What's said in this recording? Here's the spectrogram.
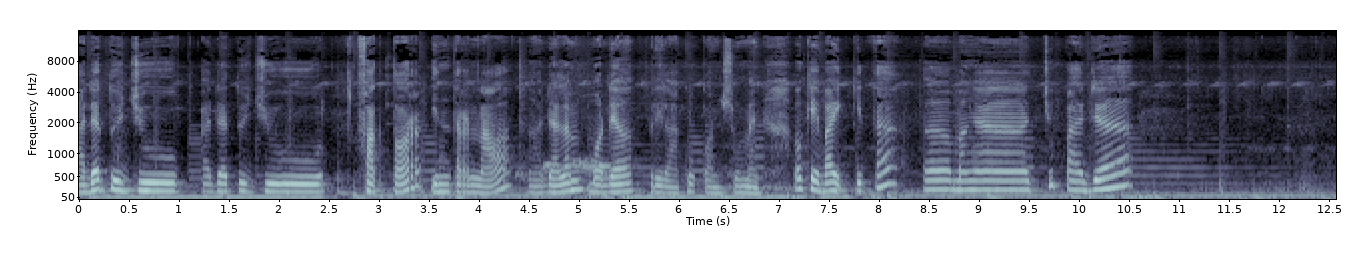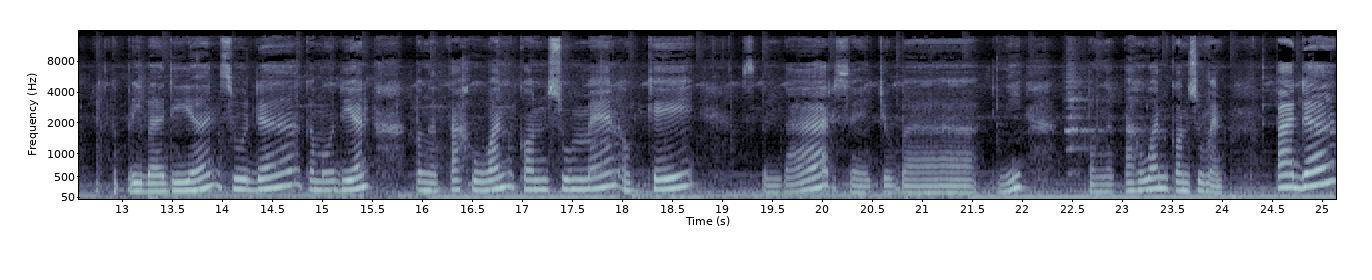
ada tujuh ada tujuh faktor internal uh, dalam model perilaku konsumen. Oke, baik kita uh, mengacu pada kepribadian sudah, kemudian pengetahuan konsumen, oke. Okay Sebentar, saya coba ini pengetahuan konsumen. Pada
